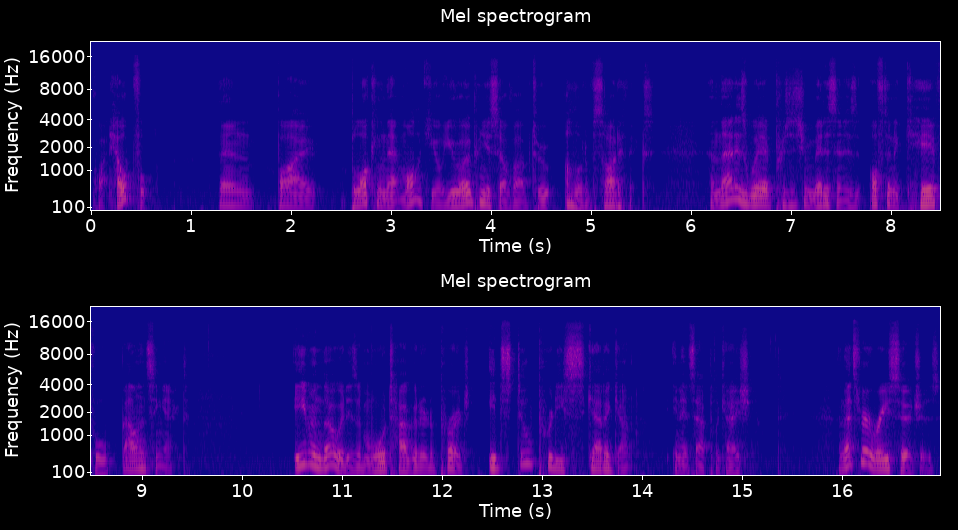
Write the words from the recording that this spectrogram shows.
quite helpful, then by blocking that molecule, you open yourself up to a lot of side effects. And that is where precision medicine is often a careful balancing act. Even though it is a more targeted approach, it's still pretty scattergun in its application. And that's where researchers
